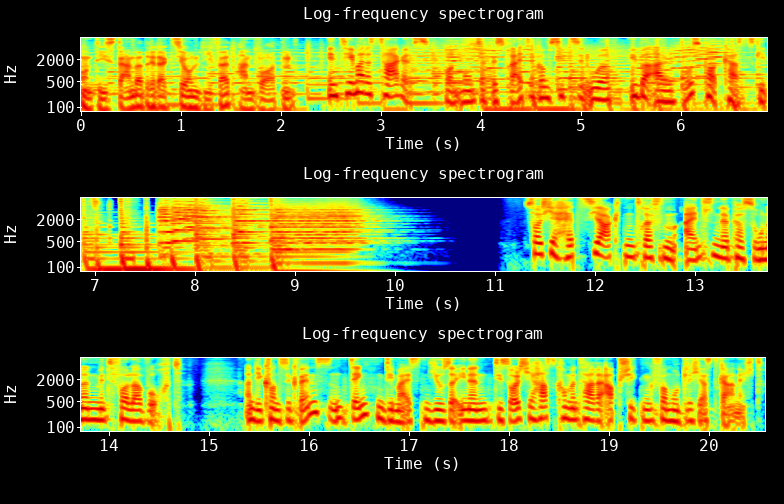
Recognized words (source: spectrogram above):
Und die Standardredaktion liefert Antworten. In Thema des Tages von Montag bis Freitag um 17 Uhr, überall, wo es Podcasts gibt. Solche Hetzjagden treffen einzelne Personen mit voller Wucht. An die Konsequenzen denken die meisten UserInnen, die solche Hasskommentare abschicken, vermutlich erst gar nicht.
